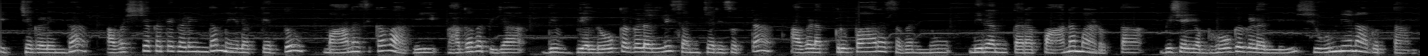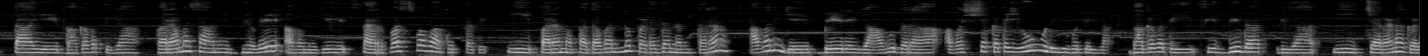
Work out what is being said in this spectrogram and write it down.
ಇಚ್ಛೆಗಳಿಂದ, ಅವಶ್ಯಕತೆಗಳಿಂದ ಮೇಲಕ್ಕೆದ್ದು ಮಾನಸಿಕವಾಗಿ ಭಗವತಿಯ ದಿವ್ಯ ಲೋಕಗಳಲ್ಲಿ ಸಂಚರಿಸುತ್ತಾ ಅವಳ ಕೃಪಾರಸವನ್ನು ನಿರಂತರ ಪಾನ ಮಾಡುತ್ತಾ ವಿಷಯ ಭೋಗಗಳಲ್ಲಿ ಶೂನ್ಯನಾಗುತ್ತಾನೆ. ತಾಯೇ ಭಗವತಿಯ ಪರಮ ಸಾನ್ನಿಧ್ಯವೇ ಅವನಿಗೆ ಸರ್ವಸ್ವವಾಗುತ್ತದೆ. ಈ ಪರಮ ಪದವನ್ನು ಪಡೆದ ನಂತರ ಅವನಿಗೆ ಬೇರೆ ಯಾವುದರ ಅವಶ್ಯಕತೆಯೂ ಉಳಿಯುವುದಿಲ್ಲ. ಭಗವತಿ ಸಿದ್ಧಿದಾತ್ರಿಯ ಈ ಚರಣಗಳ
